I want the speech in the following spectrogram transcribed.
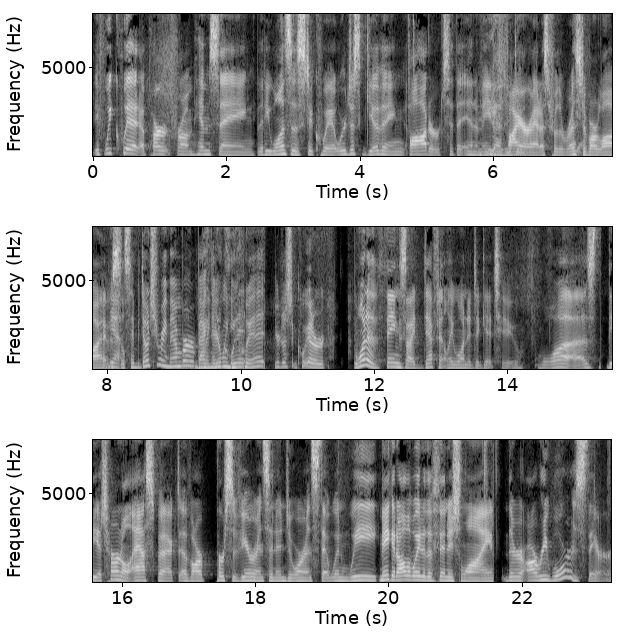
If we quit apart from him saying that he wants us to quit, we're just giving fodder to the enemy Yeah, to fire at us for the rest of our lives. Yeah. He'll say, But don't you remember back When there you when you quit." quit? You're just a quitter. One of the things I definitely wanted to get to was the eternal aspect of our perseverance and endurance that when we make it all the way to the finish line, there are rewards there.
